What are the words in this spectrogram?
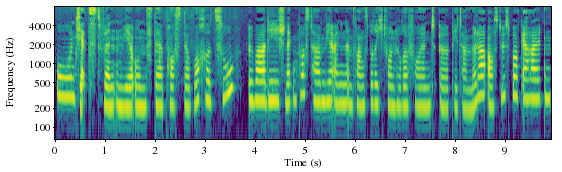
Und jetzt wenden wir uns der Post der Woche zu. Über die Schneckenpost haben wir einen Empfangsbericht von Hörerfreund äh, Peter Müller aus Duisburg erhalten,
